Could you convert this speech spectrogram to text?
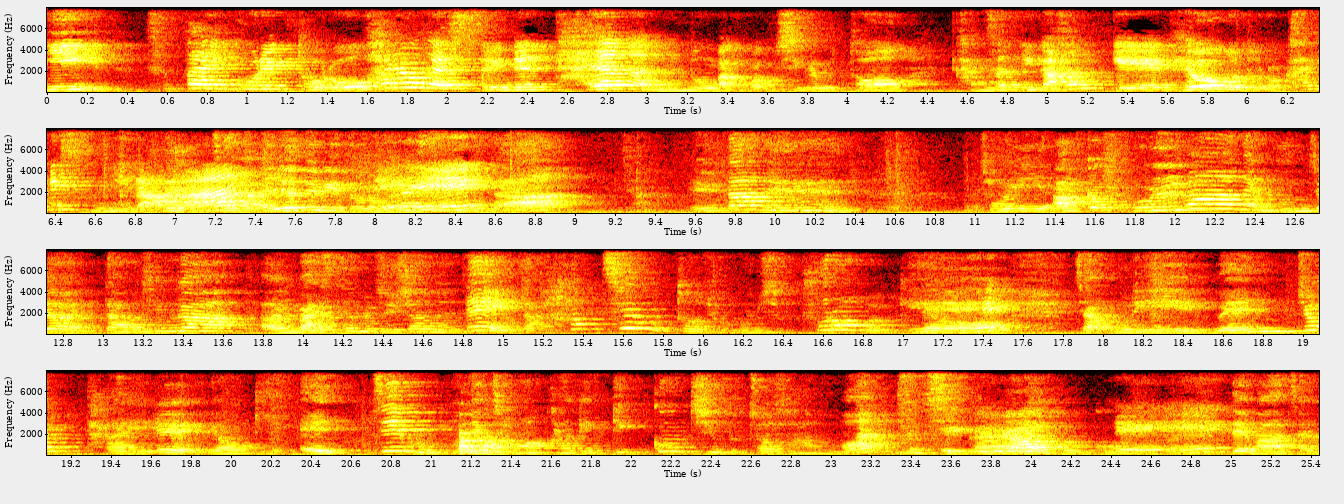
이 스파인 코렉터로 활용할 수 있는 다양한 운동 방법 지금부터 강사님과 함께 배워보도록 하겠습니다. 네, 제가 알려드리도록 네. 하겠습니다. 자, 일단은 저희 아까 골반에 문제가 있다고 생각 아, 말씀을 주셨는데 일단 하체부터 조금씩 풀어볼게요. 네. 자, 우리 왼쪽 다리를 여기 엣지 부분에 정확하게 뒤꿈치 붙여서 한번 붙일까요? 올려볼 거예요. 네. 네 맞아요.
